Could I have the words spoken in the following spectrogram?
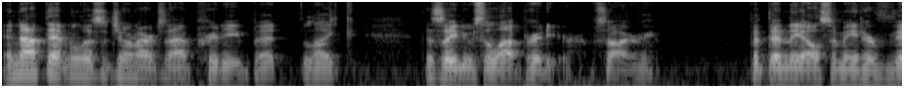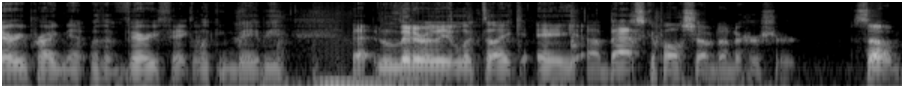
and not that Melissa Joan Hart's not pretty, but like this lady was a lot prettier. I'm sorry. But then they also made her very pregnant with a very fake looking baby that literally looked like a, a basketball shoved under her shirt. So,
